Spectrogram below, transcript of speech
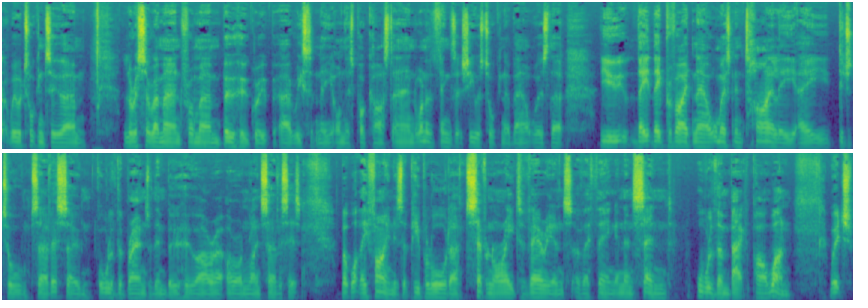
I, we were talking to um, Larissa Raman from um, Boohoo Group uh, recently on this podcast and one of the things that she was talking about was that you they, they provide now almost entirely a digital service so all of the brands within Boohoo are, uh, are online services. But what they find is that people order seven or eight variants of a thing and then send all of them back par one which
